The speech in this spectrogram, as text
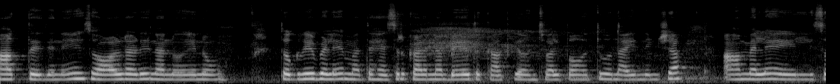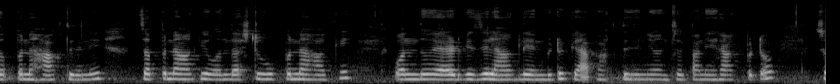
ಹಾಕ್ತಾಯಿದ್ದೀನಿ ಸೊ ಆಲ್ರೆಡಿ ನಾನು ಏನು ತೊಗರಿಬೇಳೆ ಮತ್ತು ಹೆಸರು ಕಾಳನ್ನ ಬೇಯೋದಕ್ಕೆ ಹಾಕಿ ಒಂದು ಸ್ವಲ್ಪ ಹೊತ್ತು ಒಂದು ಐದು ನಿಮಿಷ ಆಮೇಲೆ ಇಲ್ಲಿ ಸೊಪ್ಪನ್ನು ಹಾಕ್ತಿದ್ದೀನಿ. ಸೊಪ್ಪನ್ನ ಹಾಕಿ ಒಂದಷ್ಟು ಉಪ್ಪನ್ನು ಹಾಕಿ ಒಂದು ಎರಡು ವಿಸಿಲ್ ಆಗಲಿ ಅಂದ್ಬಿಟ್ಟು ಕ್ಯಾಪ್ ಹಾಕ್ತಿದ್ದೀನಿ. ಒಂದು ಸ್ವಲ್ಪ ನೀರು ಹಾಕ್ಬಿಟ್ಟು. ಸೊ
